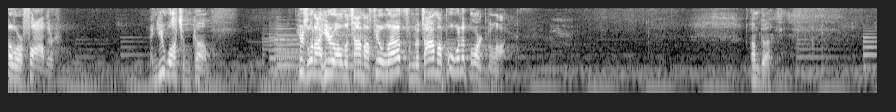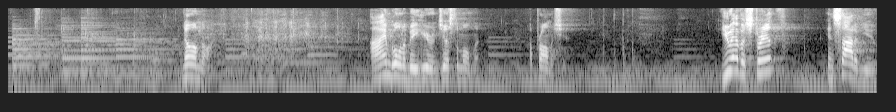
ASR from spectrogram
of our Father. And you watch them come. Here's what I hear all the time I feel love from the time I pull in the parking lot. I'm done. No, I'm not. I'm going to be here in just a moment. I promise you. You have a strength inside of you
